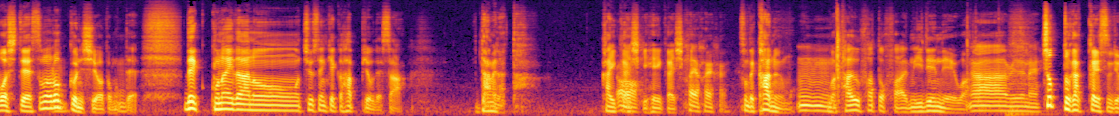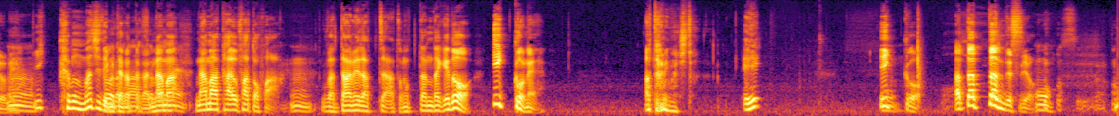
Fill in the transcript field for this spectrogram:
募してその6個にしようと思って、でこの間あのー抽選結果発表でさダメだった。開会式閉会式。はいはいはい。そんでカヌーも、うんうん。タウファトファ見れねえわ。ああ見れない。ちょっとがっかりするよね、うん。一回もマジで見たかったから、生ね。生タウファトファ。うん。うわダメだったと思ったんだけど1個ね当たりました。え？1個当たったんですよ、お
